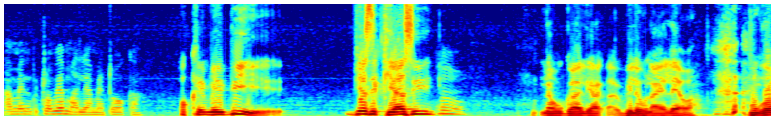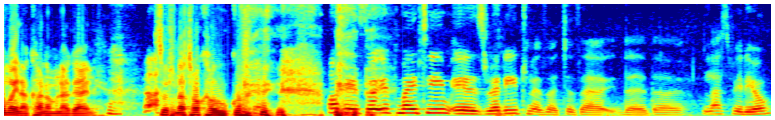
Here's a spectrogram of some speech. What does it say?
Ametuambia mahali ametoka. okay maybe viazi kiasi mm. na ugali ah, vile unaelewa bungoma inakaa namna gani so tunatoka huko Okay, so if my team is ready, tunaweza cheza the the last video.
